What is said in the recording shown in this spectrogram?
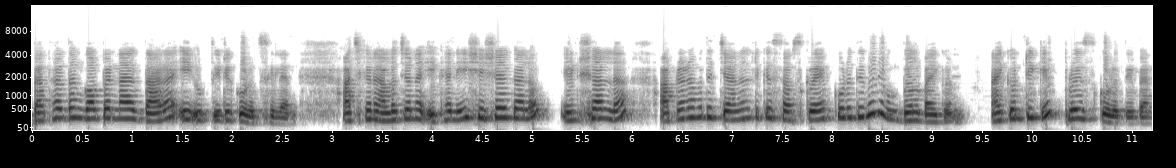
ব্যথার দান গল্পের নায়ক দ্বারা এই উক্তিটি করেছিলেন। আজকের আলোচনা এখানেই শেষ হয়ে গেল। ইনশাল্লাহ আপনারা আমাদের চ্যানেলটিকে সাবস্ক্রাইব করে দিবেন এবং বেল বাইকন, আইকনটিকে প্রেস করে দিবেন।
